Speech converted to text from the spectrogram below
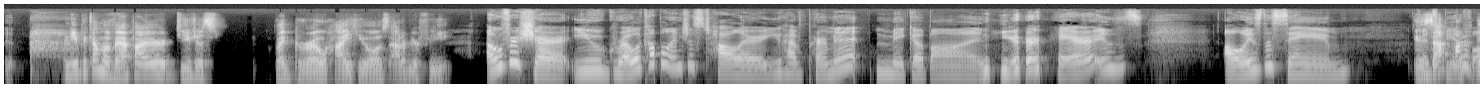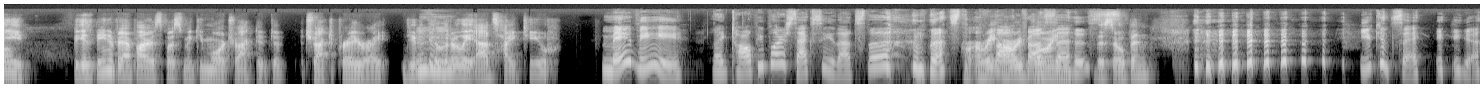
when you become a vampire, do you just like grow high heels out of your feet? Oh, for sure. You grow a couple inches taller. You have permanent makeup on. Your hair is always the same. Is It's that part of the because being a vampire is supposed to make you more attractive to attract prey, right? Do you think it Mhm. literally adds height to you? Maybe. Like tall people are sexy. That's the that's the Are we are we blowing this open? you can say, yeah.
